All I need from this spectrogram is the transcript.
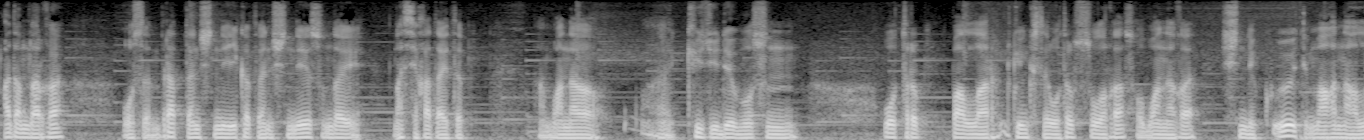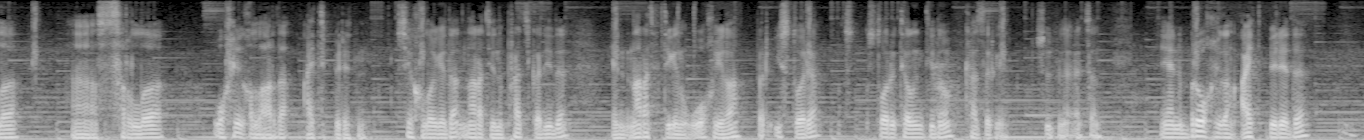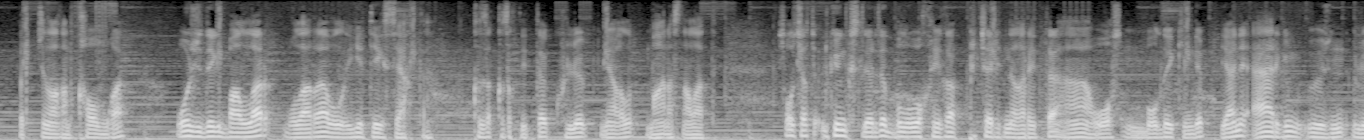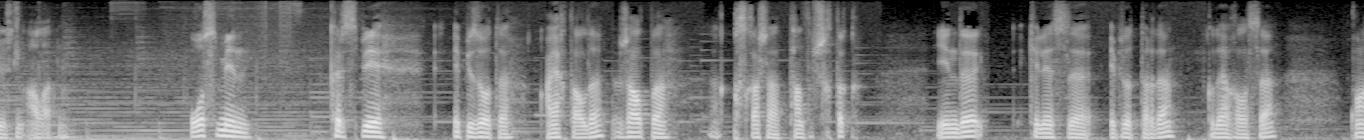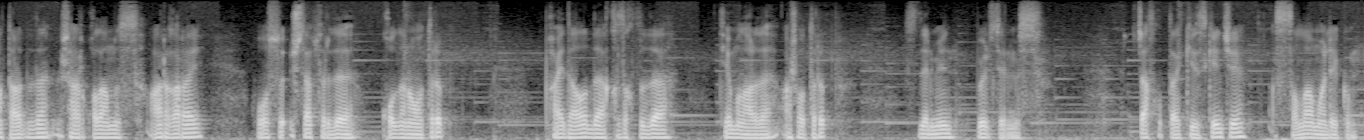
адамдарға осы бір аптаның ішінде екі аптаның ішінде сондай насихат айтып бағанағы киіз үйде болсын отырып балалар үлкен кісілер отырып соларға сол бағанағы ішінде өте мағыналы ә, сырлы оқиғаларды айтып беретін. Психологияда нарративный практика дейді. Яғни нарратив деген оқиға бір история сторителлинг дейді ғой қазіргі сөзбен айтсам. Яғни бір оқиғаны айтып береді бір жиналған қауымға. Ол жердегі балалар оларға ол ертегі сияқты. Қызық қызық дейді да күліп неғылып мағынасын алады. Сол сияқты үлкен кісілерді бұл оқиға притча ретінде қарайды да а осы болды екен деп яғни әркім өзінің үлесін алатын. Осымен кіріспе эпизоды аяқталды. Жалпы қысқаша танысып шықтық. Енді келесі эпизодтарда құдай қаласа қонақтарды да шығарып қаламыз. Ары қарай осы үш тәпсірді қолдана отырып пайдалы да қызықты да темаларды аша отырып сіздермен бөлісерміз жақсылықта кездескенше ассалаумағалейкум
